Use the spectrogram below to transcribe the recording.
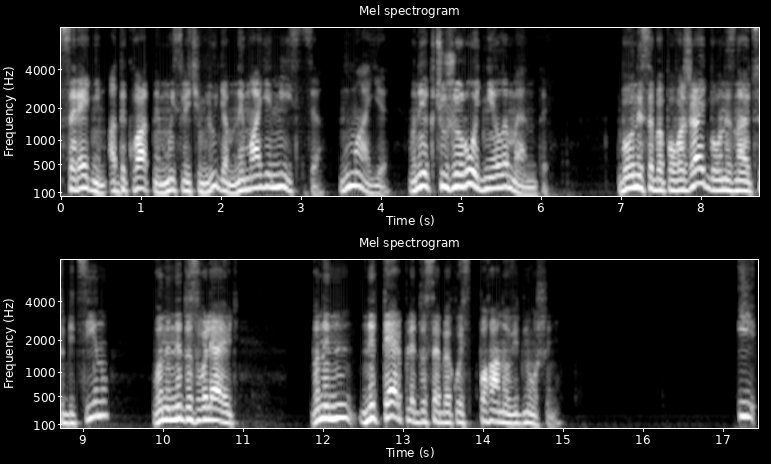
Середнім, адекватним мислячим людям немає місця. Немає. Вони як чужородні елементи. Бо вони себе поважають, бо вони знають собі ціну, вони не дозволяють, вони не терплять до себе якогось поганого відношення. І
